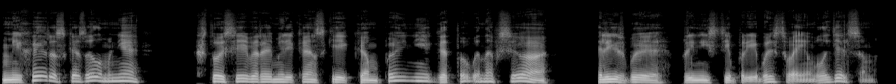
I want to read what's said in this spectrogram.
Михай рассказал мне, что североамериканские компании готовы на все, лишь бы принести прибыль своим владельцам.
